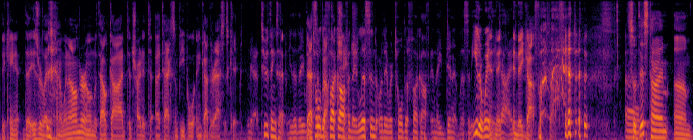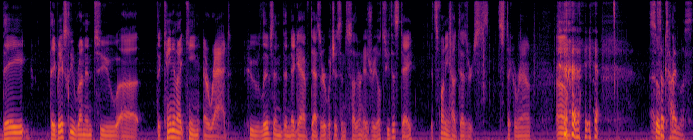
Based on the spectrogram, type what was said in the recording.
the Canaan, the Israelites kind of went out on their own without God to try to t- attack some people and got their asses kicked. Yeah, two things happened. Either they were That's told to about to fuck off and they listened, or they were told to fuck off and they didn't listen. Either way, they, they, died. and they got fucked off. so this time, um, they they basically run into uh, the Canaanite king Arad, who lives in the Negev desert, which is in southern Israel to this day. It's funny how deserts stick around. Um, yeah, so so timeless.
